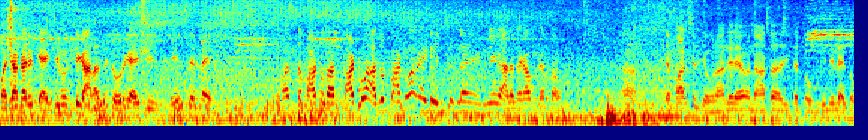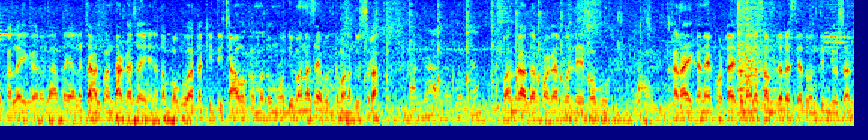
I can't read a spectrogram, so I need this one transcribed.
मजा करीत घ्यायची नुसती घालायची चोर घ्यायची टेन्शन नाही मस्त आज पाठवा अजून पाठवा काही टेन्शन नाही मी घालायचं काम करतो हां ते पार्सल घेऊन आलेलं आहे ना आता इथे टोप दिलेला आहे तो कालाही करायला आता याला चार दुकान टाकायचं आहे आता बघू आता किती चाव कमतो मोदी म्हणाच आहे बोलतो मला दुसरा पंधरा पंधरा हजार पगार बोलले बघू खरं आहे का नाही खोटा आहे तुम्हाला समजत असते दोन तीन दिवसांत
